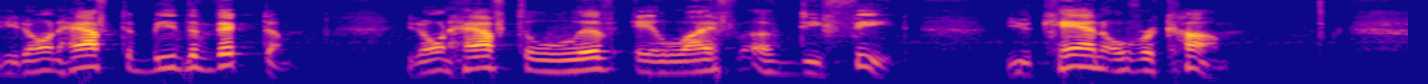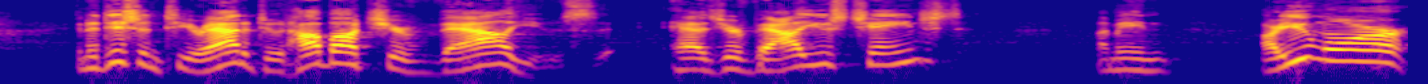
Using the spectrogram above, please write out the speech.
You don't have to be the victim. You don't have to live a life of defeat. You can overcome. In addition to your attitude, how about your values? Has your values changed? I mean, are you more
